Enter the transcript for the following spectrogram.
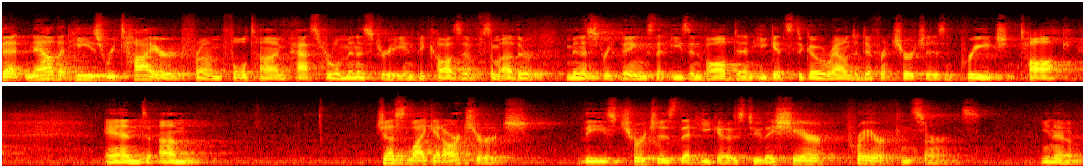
that now that he's retired from full time pastoral ministry, and because of some other ministry things that he's involved in, he gets to go around to different churches and preach and talk. And um, just like at our church, these churches that he goes to, they share prayer concerns, you know,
